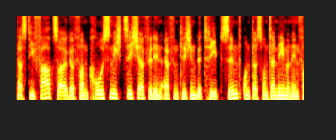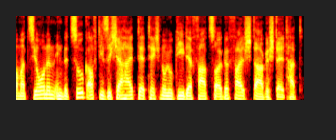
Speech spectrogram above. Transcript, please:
dass die Fahrzeuge von Cruz nicht sicher für den öffentlichen Betrieb sind und das Unternehmen Informationen in Bezug auf die Sicherheit der Technologie der Fahrzeuge falsch dargestellt hat.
